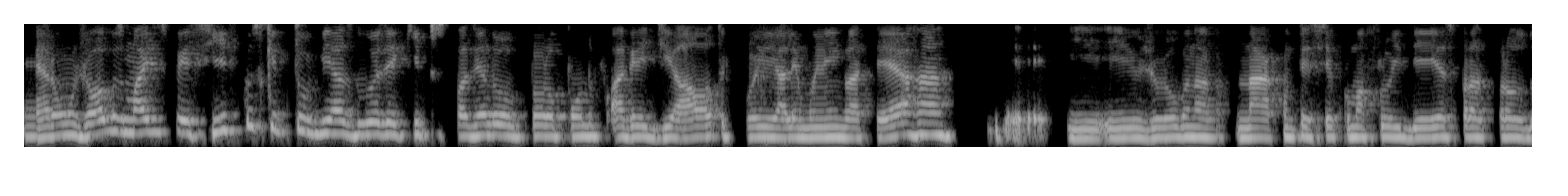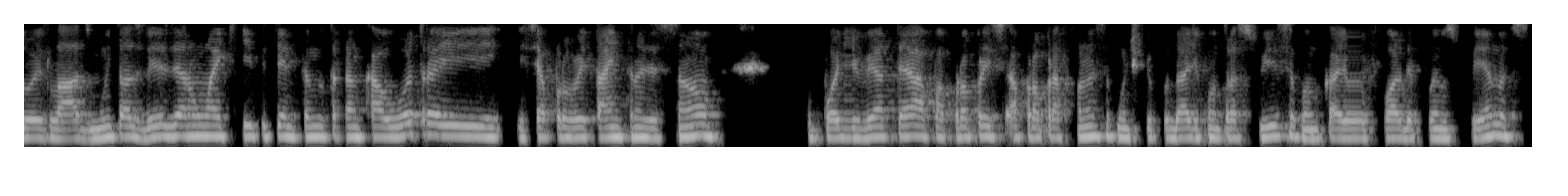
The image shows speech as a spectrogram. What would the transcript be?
eram jogos mais específicos que tu via as duas equipes fazendo, propondo agredir alto, que foi Alemanha e Inglaterra, e, e o jogo na, na, acontecer com uma fluidez para os dois lados. Muitas vezes era uma equipe tentando trancar outra e, e, se aproveitar em transição. Tu pode ver até a, a, própria, a própria França com dificuldade contra a Suíça, quando caiu fora depois nos pênaltis.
